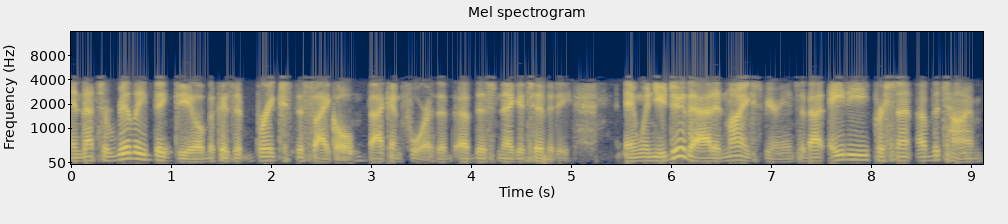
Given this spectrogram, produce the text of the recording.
And that's a really big deal because it breaks the cycle back and forth of, of this negativity. And when you do that, in my experience, about 80% of the time,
